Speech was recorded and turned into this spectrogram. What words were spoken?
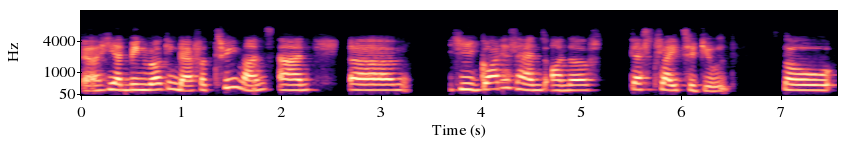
Uh, he had been working there for three months and um, he got his hands on the test flight schedule. So,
